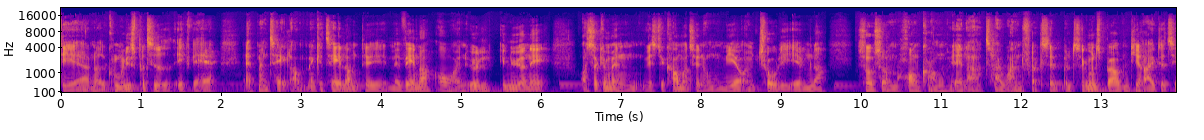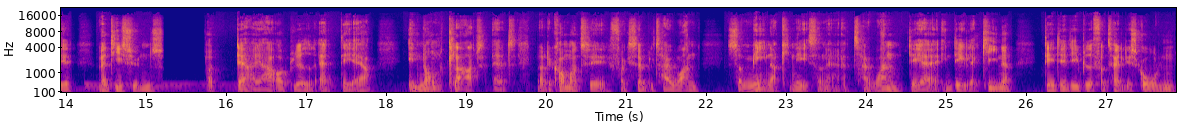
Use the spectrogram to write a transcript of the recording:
det er noget, Kommunistpartiet ikke vil have, at man taler om. Man kan tale om det med venner over en øl i ny og næ, og så kan man, hvis det kommer til nogle mere ømtålige emner, såsom Hongkong eller Taiwan for eksempel, så kan man spørge dem direkte til, hvad de synes. Og der har jeg oplevet, at det er enormt klart, at når det kommer til for eksempel Taiwan, så mener kineserne, at Taiwan det er en del af Kina. Det er det, de er blevet fortalt i skolen,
